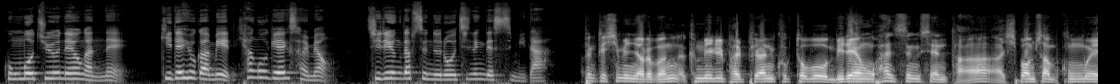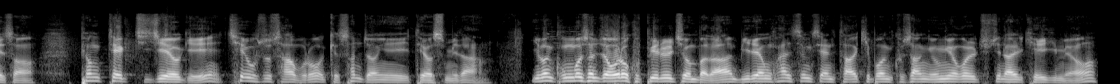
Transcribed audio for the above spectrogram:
공모 주요 내용 안내, 기대 효과 및 향후 계획 설명, 질의응답 순으로 진행됐습니다. 평택 시민 여러분, 금일 발표한 국토부 미래형 환승센터 시범사업 공모에서 평택 지지역이 최우수 사업으로 이렇게 선정이 되었습니다. 이번 공모 선정으로 국비를 지원받아 미래형 환승센터 기본 구상 용역을 추진할 계획이며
